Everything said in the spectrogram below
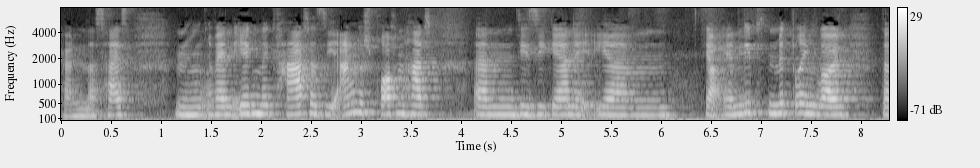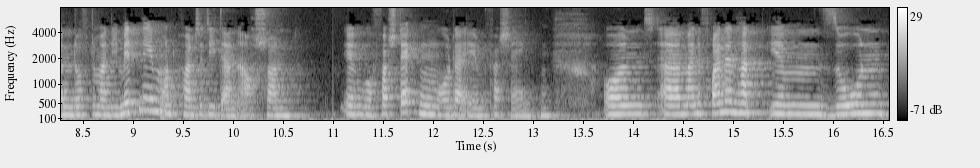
können. Das heißt, wenn irgendeine Karte sie angesprochen hat, ähm, die sie gerne ihrem, ja, ihren Liebsten mitbringen wollen, dann durfte man die mitnehmen und konnte die dann auch schon irgendwo verstecken oder eben verschenken. Und äh, meine Freundin hat ihrem Sohn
